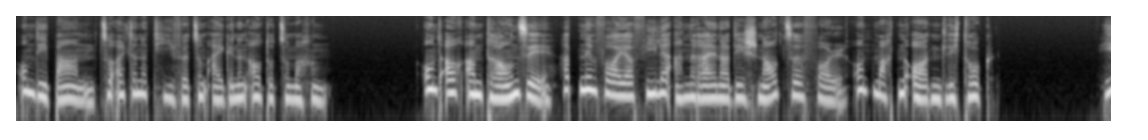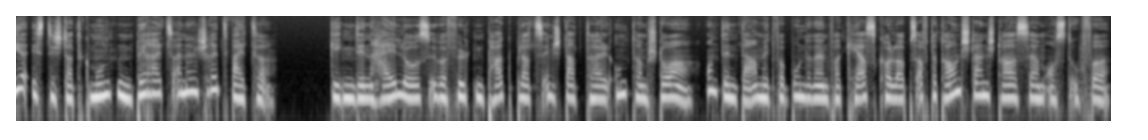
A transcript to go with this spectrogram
um die Bahn zur Alternative zum eigenen Auto zu machen. Und auch am Traunsee hatten im Vorjahr viele Anrainer die Schnauze voll und machten ordentlich Druck. Hier ist die Stadt Gmunden bereits einen Schritt weiter. Gegen den heillos überfüllten Parkplatz im Stadtteil unterm Stor und den damit verbundenen Verkehrskollaps auf der Traunsteinstraße am Ostufer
